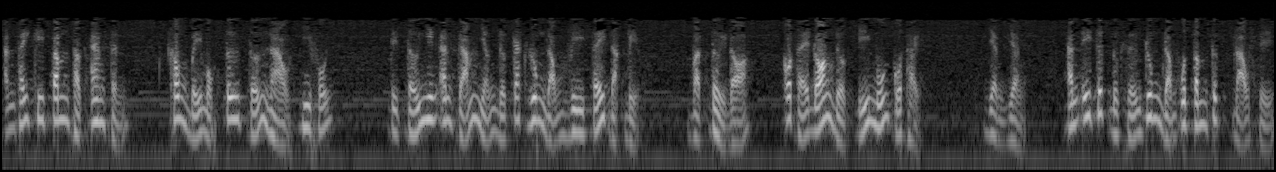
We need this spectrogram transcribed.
Anh thấy khi tâm thật an tĩnh, không bị một tư tưởng nào chi phối, thì tự nhiên anh cảm nhận được các rung động vi tế đặc biệt, và từ đó có thể đoán được ý muốn của thầy. Dần dần, anh ý thức được sự rung động của tâm thức đạo sĩ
